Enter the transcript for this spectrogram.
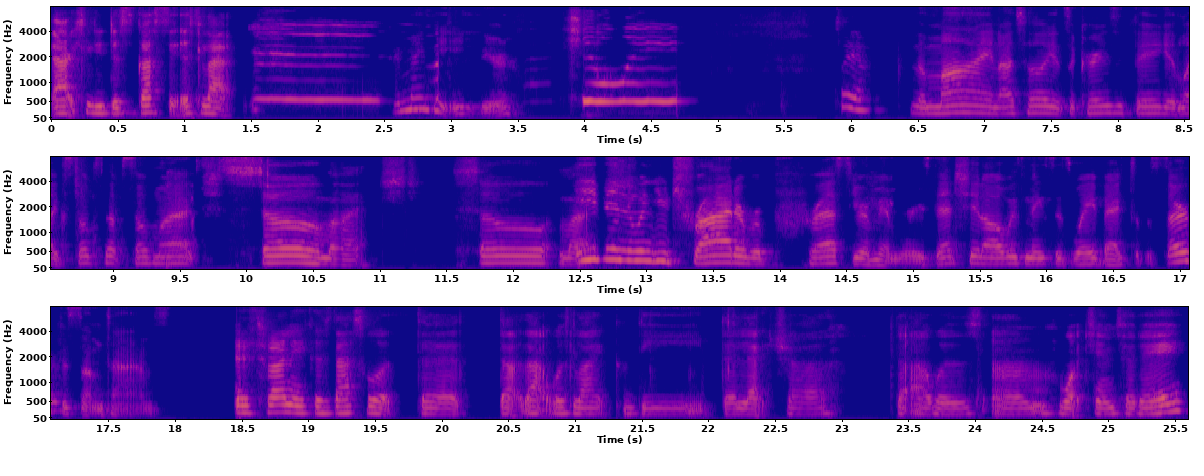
actually discuss it, it's like mm, it might be easier. Actually, so yeah. The mind i tell you it's a crazy thing. It like soaks up so much. So much. So much. even when you try to repress your memories that shit always makes its way back to the surface sometimes. It's funny because that's what the that that was like the the lecture that i was um watching today.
